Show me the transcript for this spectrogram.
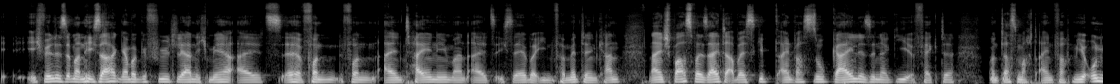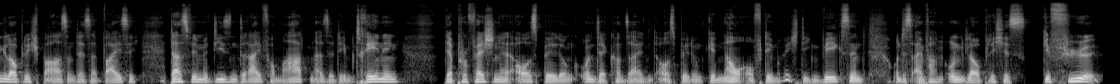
ich will das immer nicht sagen, aber gefühlt lerne ich mehr als äh, von, von allen Teilnehmern, als ich selber ihnen vermitteln kann. Nein, Spaß beiseite, aber es gibt einfach so geile Synergieeffekte und das macht einfach mir unglaublich Spaß und deshalb weiß ich, dass wir mit diesen drei Formaten, also dem Training, der Professional-Ausbildung und der Consultant-Ausbildung genau auf dem richtigen Weg sind und es einfach ein unglaubliches Gefühl,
